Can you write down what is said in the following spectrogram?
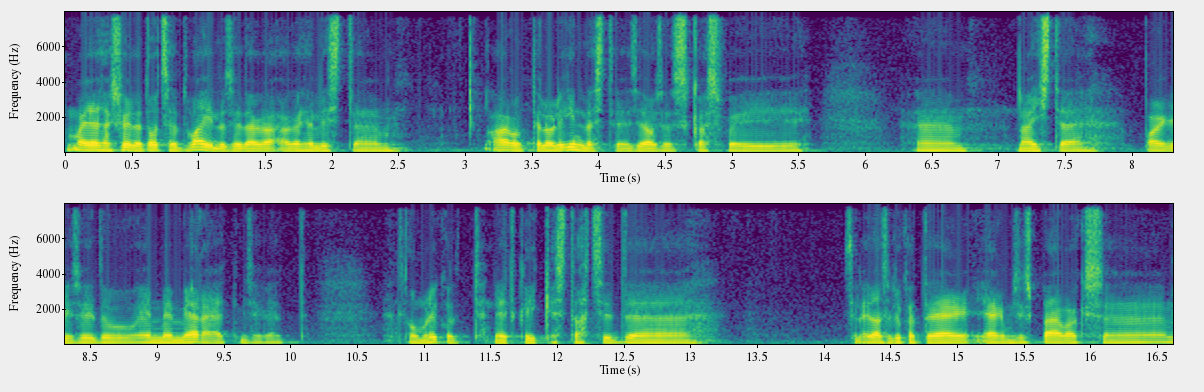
ma ei saaks öelda, et otseselt vaidluseid, aga, aga sellist äh, arutelu oli kindlasti seoses kas või äh, naiste pargisõidu MM-i ärajätmisega, et et loomulikult need kõik, kes tahtsid äh, selle edasi lükata jär, järgmiseks päevaks äh,,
